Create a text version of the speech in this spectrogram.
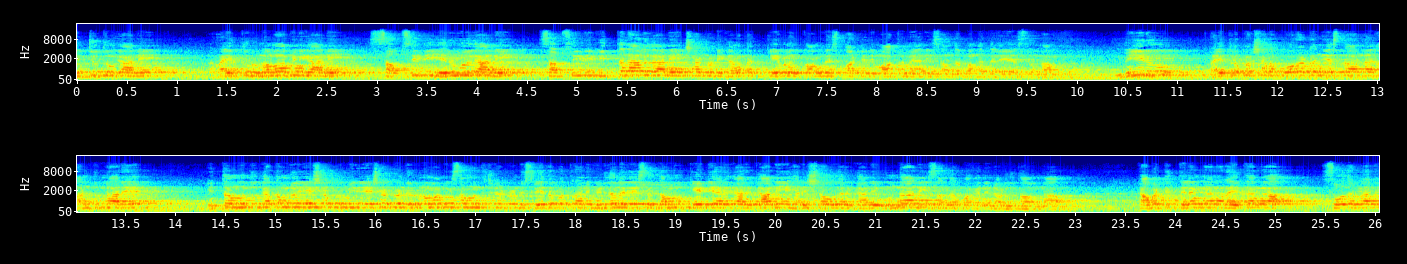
విద్యుత్తును కానీ రైతు రుణమాఫీని కానీ సబ్సిడీ ఎరువులు కానీ సబ్సిడీ విత్తనాలు కానీ ఇచ్చినటువంటి ఘనత కేవలం కాంగ్రెస్ పార్టీది మాత్రమే అని సందర్భంగా తెలియజేస్తున్నాం. మీరు రైతుల పక్షాన పోరాటం చేస్తా అంటున్నారే. ఇంతకుముందు గతంలో చేసినప్పుడు మీరు చేసినటువంటి రుణమాఫీకి సంబంధించినటువంటి శ్వేతపత్రాన్ని విడుదల చేసే దమ్ము కేటీఆర్ గారు కానీ హరీష్ రావు గారు కానీ ఉందా అని సందర్భంగా నేను అడుగుతా ఉన్నా. కాబట్టి తెలంగాణ రైతాంగ సోదరులారా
